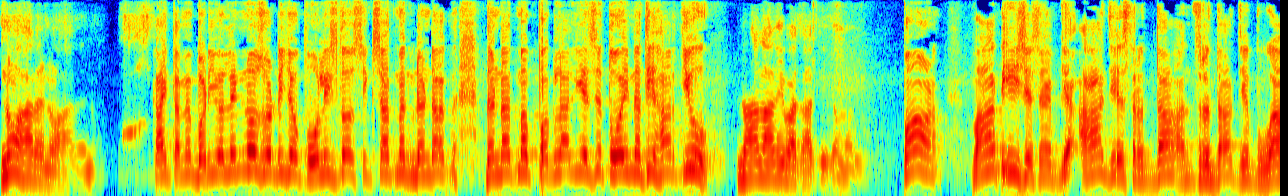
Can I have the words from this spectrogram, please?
નો હારે નો હારે નો કાંઈ તમે બળીઓ લઈને ન છોટી જાવ પોલીસ તો શિક્ષાત્મક દંડા દંડાત્મક પગલા લે છે તોય નથી હારતીયું ના ના ની વાત સાચી તમારી. પણ વાત ઈ છે સાહેબ કે આ જે શ્રદ્ધા અંધશ્રદ્ધા જે ભુવા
